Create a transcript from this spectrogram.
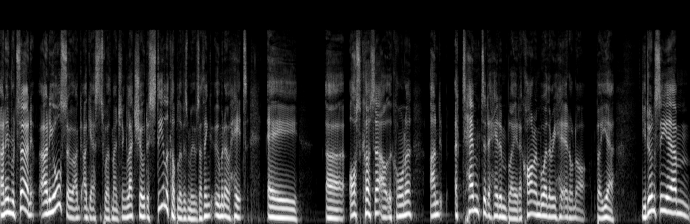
And in return, and he also, I, I guess it's worth mentioning, let Shota steal a couple of his moves. I think Umino hit a uh, Os cutter out the corner and attempted a hidden blade. I can't remember whether he hit it or not. But yeah, you don't see um,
